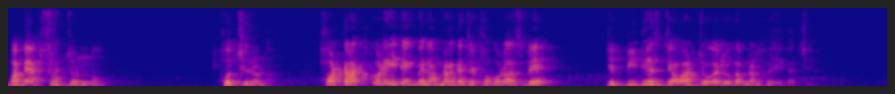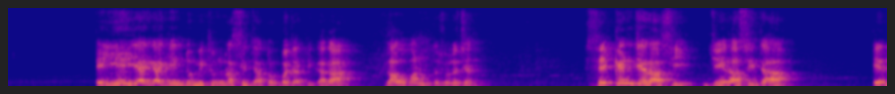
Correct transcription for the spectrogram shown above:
বা ব্যবসার জন্য, হচ্ছিল না। হঠাৎ করেই দেখবেন আপনার কাছে খবর আসবে যে বিদেশ যাওয়ার যোগাযোগ আপনার হয়ে গেছে। এই এই জায়গায় কিন্তু মিথুন রাশির জাতক বা জাতিকারা লাভবান হতে চলেছেন। সেকেন্ড যে রাশি, যে রাশিটা এর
